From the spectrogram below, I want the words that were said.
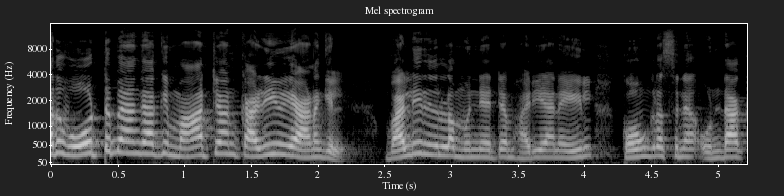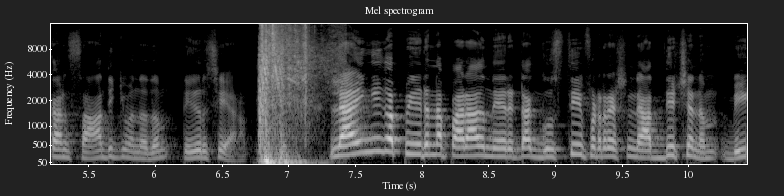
അത് വോട്ട് ബാങ്കാക്കി മാറ്റാൻ കഴിയുകയാണെങ്കിൽ വലിയ രീതിയിലുള്ള മുന്നേറ്റം ഹരിയാനയിൽ കോൺഗ്രസിന് ഉണ്ടാക്കാൻ സാധിക്കുമെന്നതും തീർച്ചയാണ്. ലൈംഗിക പീഡന പരാതി നേരിട്ട ഗുസ്തി ഫെഡറേഷന്റെ അധ്യക്ഷനും ബി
